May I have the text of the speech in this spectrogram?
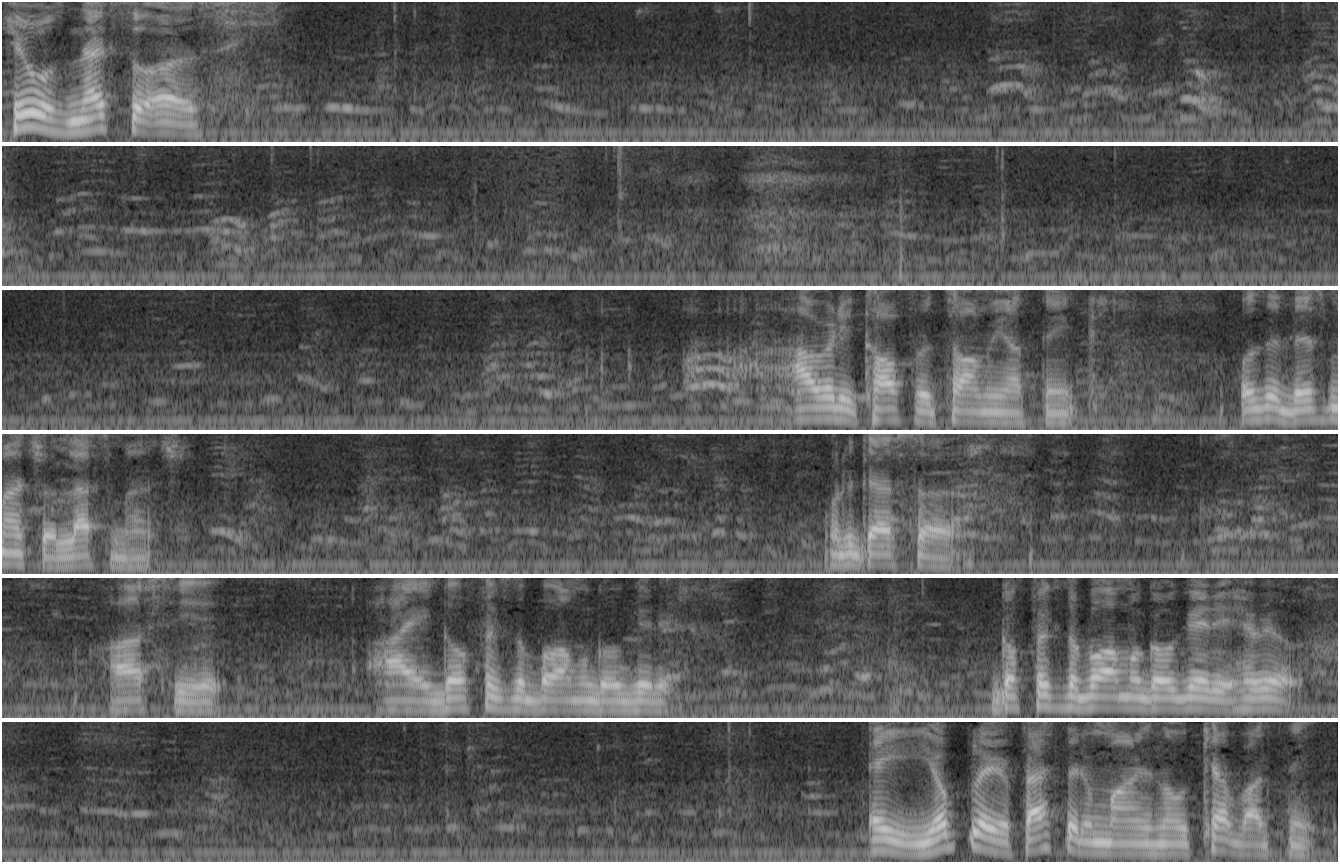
He was next to us. I already called for Tommy, I think. Was it this match or last match? What the guys say? I see it. Alright, go fix the ball, I'm gonna go get it. Go fix the ball, I'm gonna go get it. Hurry up. Hey, your player faster than mine, no cap, I think.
